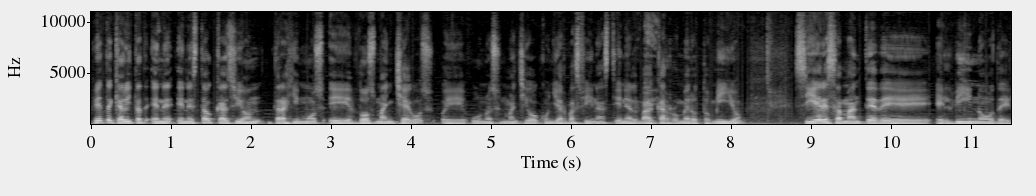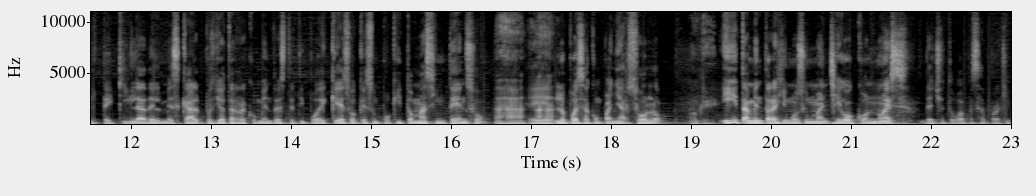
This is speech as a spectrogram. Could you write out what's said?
Fíjate que ahorita en, esta ocasión trajimos eh, dos manchegos. Eh, uno es un manchego con hierbas finas, tiene albahaca, romero, tomillo. Si eres amante del el vino, del tequila, del mezcal, pues yo te recomiendo este tipo de queso que es un poquito más intenso. ajá. Lo puedes acompañar solo y también trajimos un manchego con nuez. De hecho, te voy a pasar por aquí.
